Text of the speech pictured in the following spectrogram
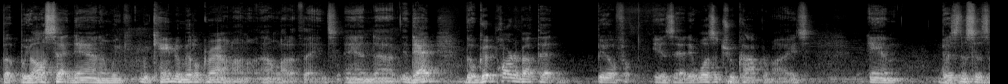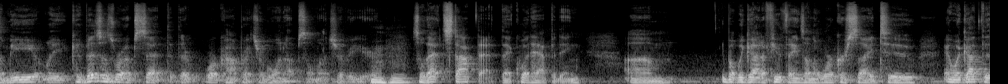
But we all sat down and we, we came to middle ground on, on a lot of things. And uh, that the good part about that bill is that it was a true compromise, and businesses immediately because businesses were upset that their work comp rates were going up so much every year. Mm-hmm. So that stopped that. That quit happening. Um, but we got a few things on the worker side too, and we got the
